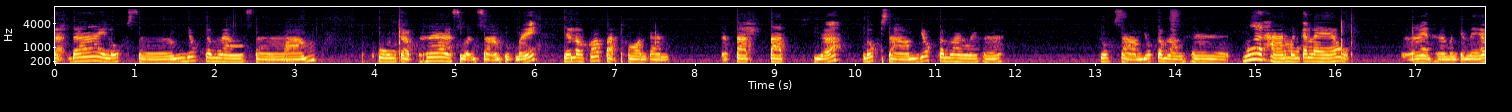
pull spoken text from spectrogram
จะได้ลบสามยกกำลังสามคูณกับห้าส่วนสามถูกไหมแล้วเราก็ตัดทอนกันตัดตัดเหลือ ลบสามยกกำลังเลยคะลบสามยกกำลังห้าเมื่อฐานเหมือนกันแล้วอ่ฐานเหมือนกันแล้ว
